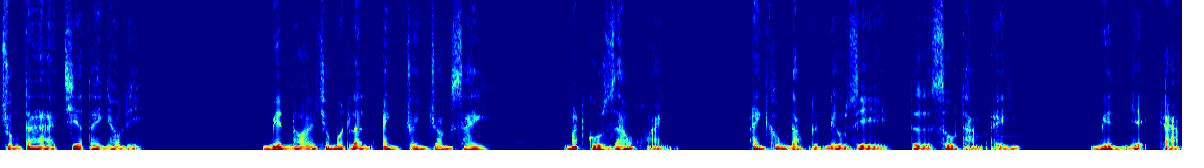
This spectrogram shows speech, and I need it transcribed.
Chúng ta chia tay nhau đi. Miên nói trong một lần anh choáng choáng say. Mắt cô giáo hoảnh anh không đọc được điều gì từ sâu thẳm ấy. Miên nhạy cảm,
